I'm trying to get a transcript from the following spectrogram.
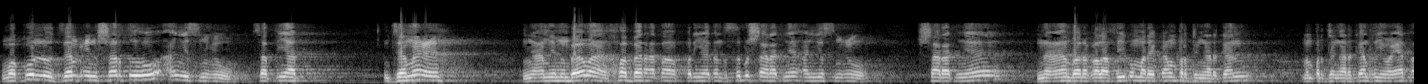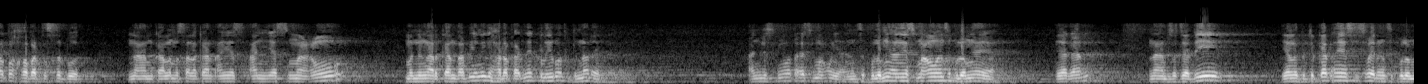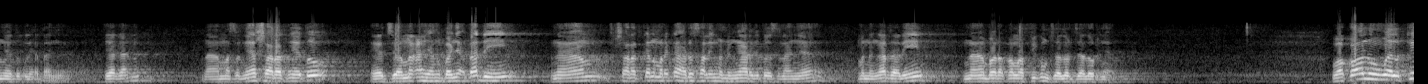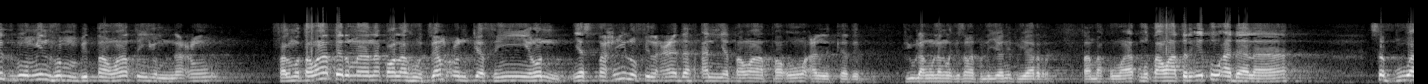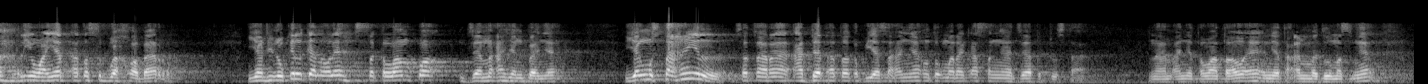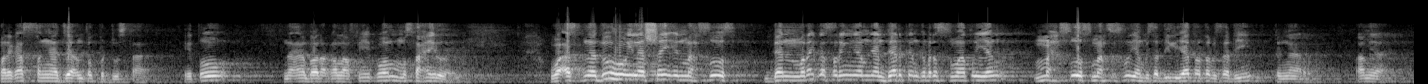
wa kullu jam'in syartuhu an yasmi'u. Setiap jamaah yang membawa khabar atau pernyataan tersebut syaratnya an yasmi'u. Syaratnya na'am barakallahu fikum mereka memperdengarkan memperdengarkan riwayat atau khabar tersebut. Na'am kalau misalkan ayas an yasma'u mendengarkan tapi ini harokatnya keliru atau benar ya? An yasma'u atau yasma'u ya? Sebelumnya an yasma'u kan sebelumnya ya. Ya kan? Nah, bisa jadi yang lebih dekat hanya sesuai dengan sebelumnya itu kelihatannya. Ya kan? Nah, maksudnya syaratnya itu ya jamaah yang banyak tadi. Nah, syaratkan mereka harus saling mendengar gitu istilahnya, mendengar dari nah barakallahu fikum jalur-jalurnya. Wa qalu wal kidbu minhum bitawati yumna'u. Fal mutawatir ma naqalahu jam'un katsirun yastahilu fil 'adah an yatawata'u al kadzib. Diulang-ulang lagi sama beliau ini biar tambah kuat. Mutawatir itu adalah sebuah riwayat atau sebuah khabar yang dinukilkan oleh sekelompok jamaah yang banyak yang mustahil secara adat atau kebiasaannya untuk mereka sengaja berdusta. Hanya tawatau eh hanya maksudnya mereka sengaja untuk berdusta. Itu na barakallahu fikum mustahil. Wa asnaduhu ila syai'in mahsus dan mereka seringnya menyandarkan kepada sesuatu yang mahsus, mahsus itu yang bisa dilihat atau bisa didengar. Paham ya?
